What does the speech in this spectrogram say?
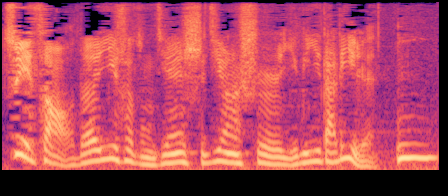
最早的艺术总监实际上是一个意大利人，嗯。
